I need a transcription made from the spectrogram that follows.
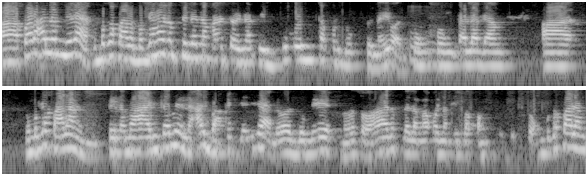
ah, para alam nila, kumbaga parang maghahanap sila ng alternative doon sa produkto na 'yon. Kung Mm. kung talagang ah, kumbaga parang tinamahan kami na ay bakit ganyan no, lumiit no. So hanap na lang ako ng iba pang produkto. Kumbaga parang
